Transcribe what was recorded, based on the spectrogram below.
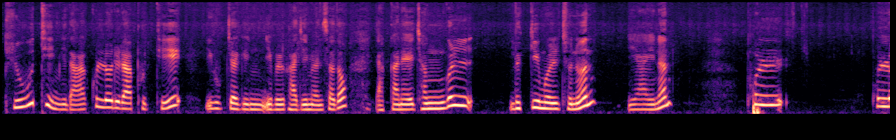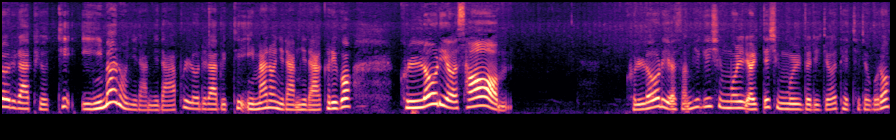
뷰티입니다. 클로리라 뷰티 이국적인 잎을 가지면서도 약간의 정글 느낌을 주는 이 아이는 폴 플로리라 뷰티 2만 원이랍니다. 플로리라 뷰티 2만 원이랍니다. 그리고 글로리어 섬 글로리어 섬 희귀식물 열대 식물들이죠. 대체적으로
